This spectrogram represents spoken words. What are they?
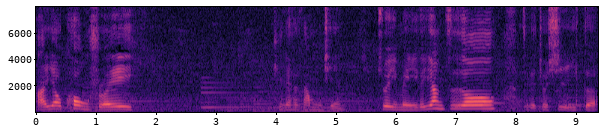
还要控水。现在是它目前最美的样子哦，这个就是一个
